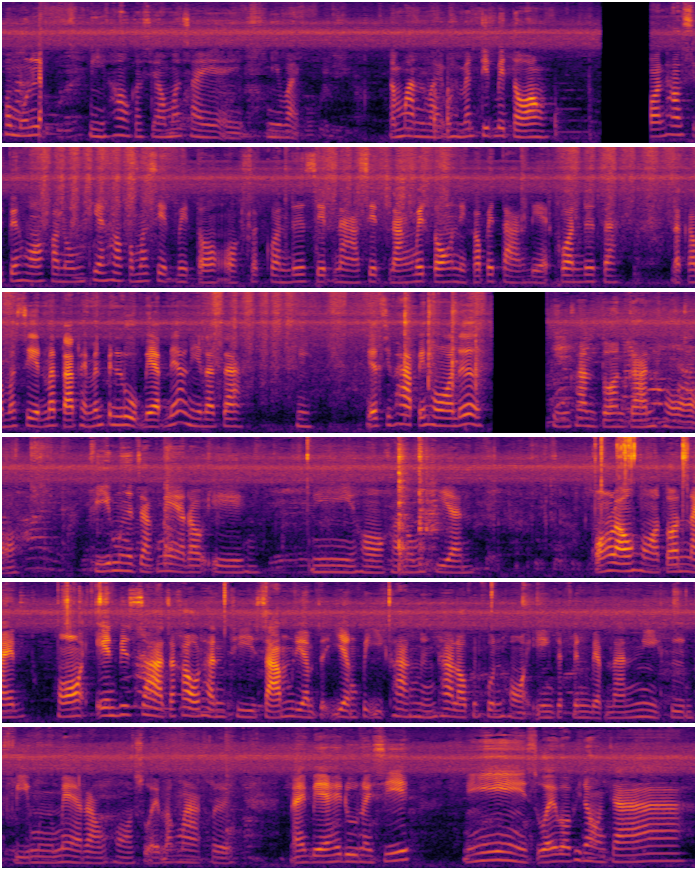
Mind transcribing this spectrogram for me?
พอหมุนแล้วนี่เฮาก็สิเอามาใส่ไอ้นี่ไว้ น้ำมันไว้บ่ให้มันติดใบตองตอนเฮาสิไปห่อขนมเทียนเฮาก็มาเสร็จใบตองออกซะก่อนเด้อเสร็จหนาเสร็จหลังใบตองนี่เขาไปตากแดดก่อนเด้อจ้ะแล้วก็มาเสร็จมาตัดให้มันเป็นรูปแบบแนวนี้ละจ้ะนี่ เดี๋ยวสิพาไปห่อเด้อถึงขั้นตอนการห่อฝีมือจากแม่เราเอง นี่ห่อขนมเทียน ของเราห่อตอนไหน ห่อเอ็นพิซซ่าจะเข้าทันทีสามเหลี่ยมจะเอียงไปอีกข้างหนึ่ง ถ้าเราเป็นคนห่อเองจะเป็นแบบนั้นนี่คือฝีมือแม่เราห่อสวยมากๆเลยนายเบร์ให้ดูหน่อยสินี่สวยบ่พี่น้องจ้า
